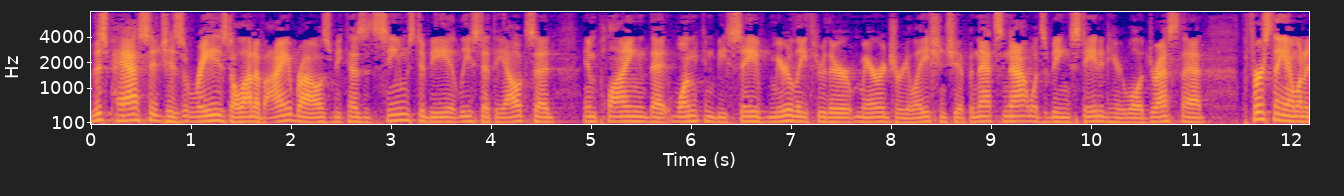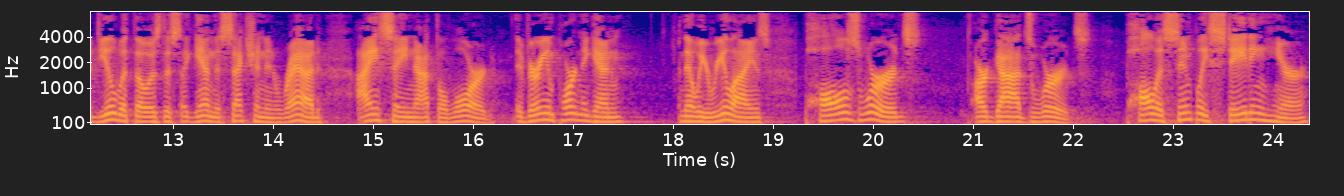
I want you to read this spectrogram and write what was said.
This passage has raised a lot of eyebrows because it seems to be, at least at the outset, implying that one can be saved merely through their marriage relationship. And that's not what's being stated here. We'll address that. The first thing I want to deal with, though, is this, again, this section in red. I say, not the Lord. It's very important, again, that we realize Paul's words are God's words. Paul is simply stating here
